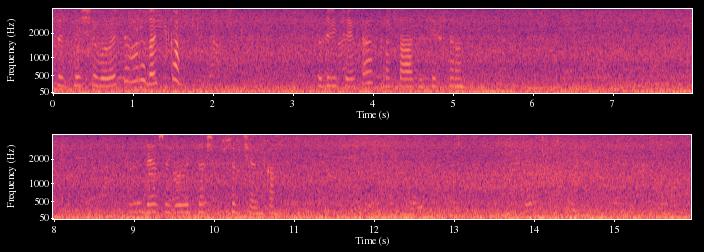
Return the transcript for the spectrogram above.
Це все ще вулиця Городоцька. Подивіться, яка краса з усіх сторон. Йде вже вулиця Шевченка.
